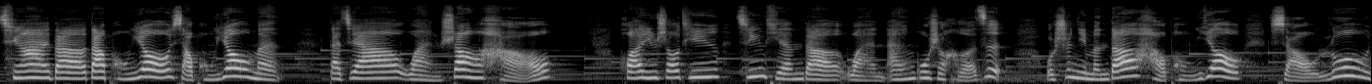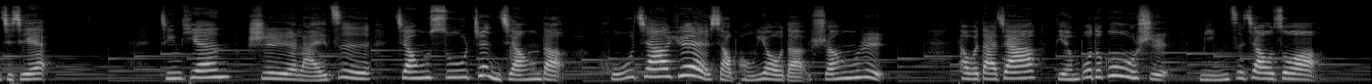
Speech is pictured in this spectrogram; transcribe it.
亲爱的，大朋友、小朋友们，大家晚上好！欢迎收听今天的晚安故事盒子，我是你们的好朋友小鹿姐姐。今天是来自江苏镇江的胡佳悦小朋友的生日，他为大家点播的故事名字叫做《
